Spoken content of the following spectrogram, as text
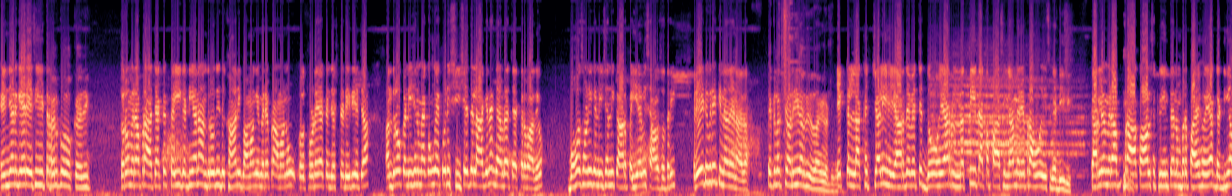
ਇੰਜਨ ਗੇਅਰ ਏਸੀ ਹੀਟਰ ਬਿਲਕੁਲ ਓਕੇ ਜੀ। ਕਰੋ ਮੇਰਾ ਭਰਾ ਚੈੱਕ ਕਈ ਗੱਡੀਆਂ ਨਾ ਅੰਦਰੋਂ ਦੀ ਦਿਖਾ ਨਹੀਂ ਪਾਵਾਂਗੇ ਮੇਰੇ ਭਰਾਵਾਂ ਨੂੰ ਥੋੜਾ ਜਿਹਾ ਕੰਜਸਟਡ ਏਰੀਆ 'ਚ ਆ। ਅੰਦਰੋਂ ਕੰਡੀਸ਼ਨ ਮੈਂ ਕਹੂੰਗਾ ਇੱਕ ਵਾਰੀ ਸ਼ੀਸ਼ੇ ਤੇ ਲਾ ਕੇ ਨਾ ਕੈਮਰਾ ਚੈੱਕ ਕਰਵਾ ਦਿਓ। ਬਹੁਤ ਸੋਹਣੀ ਕੰਡੀਸ਼ਨ ਦੀ ਕਾਰ ਪਈ ਹੈ ਵੀ ਸਾਫ਼ ਸੁਥਰੀ। ਰੇਟ ਵੀਰੇ ਕਿੰਨਾ ਦੇਣਾ ਇਹਦਾ? 1 ਲੱਖ 40000 ਦੀ ਦੇ ਦਾਂਗੇ ਗੱਡੀ। 1 ਲੱਖ 40 ਹਜ਼ਾਰ ਦੇ ਵਿੱਚ 2029 ਤੱਕ ਪਾਸਿੰਗ ਆ ਮੇਰੇ ਭਰਾਵੋ ਇਸ ਗੱਡੀ ਦੀ। ਕਰ ਲਿਓ ਮੇਰਾ ਭਰਾ ਕਾਲ ਸਕਰੀਨ ਤੇ ਨੰਬਰ ਪਾਏ ਹੋਏ ਆ ਗੱਡੀਆਂ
